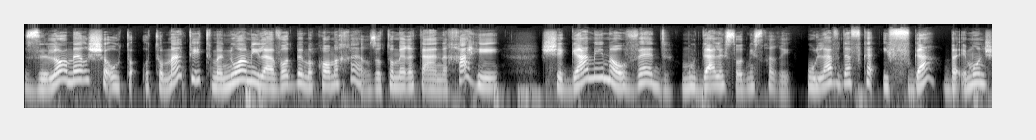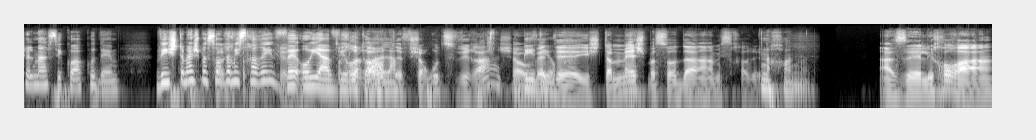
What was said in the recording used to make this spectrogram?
זה לא אומר שאוטומטית מנוע מלעבוד במקום אחר. זאת אומרת, ההנחה היא שגם אם העובד מודע לסוד מסחרי, הוא לאו דווקא יפגע באמון של מעסיקו הקודם, וישתמש בסוד המסחרי, כן. ו/או יעביר אותו הלאה. צריך לראות אפשרות סבירה שהעובד בדיוק. אה, ישתמש בסוד המסחרי. נכון מאוד. אז אה, לכאורה,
